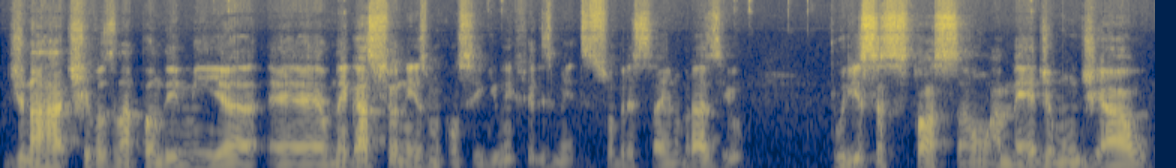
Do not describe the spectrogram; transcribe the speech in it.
de narrativas na pandemia, é, o negacionismo conseguiu, infelizmente, se sobressair no Brasil por isso essa situação, a média mundial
